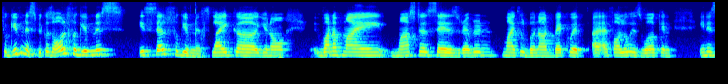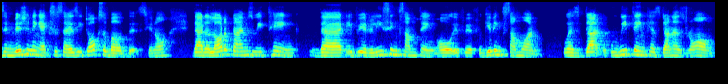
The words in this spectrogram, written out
forgiveness because all forgiveness is self-forgiveness. Like uh, you know one of my masters says, Reverend Michael Bernard Beckwith, I, I, follow his work and in his envisioning exercise, he talks about this, you know, that a lot of times we think that if we're releasing something or if we're forgiving someone who has done, who we think has done us wrong,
